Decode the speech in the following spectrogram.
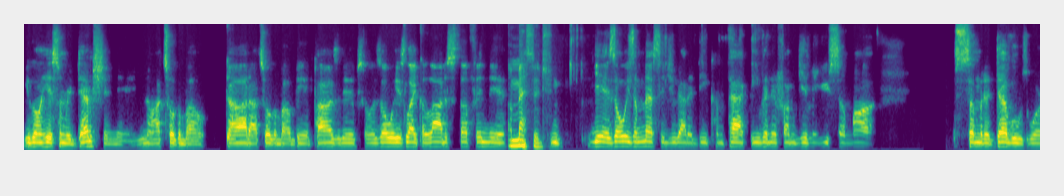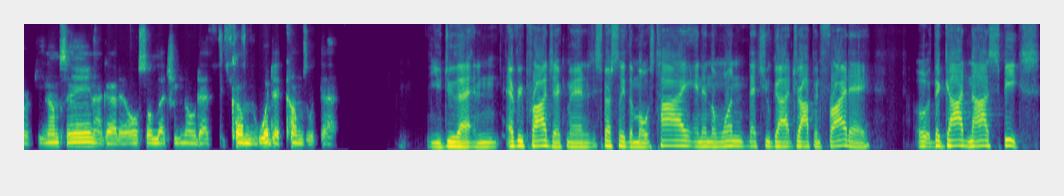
you're going to hear some redemption there. You know, I talk about God, I talk about being positive. So it's always like a lot of stuff in there. A message. You, yeah, it's always a message you got to decompact, even if I'm giving you some uh some of the devil's work. You know what I'm saying? I gotta also let you know that comes what that comes with that. You do that in every project, man, especially the most high, and then the one that you got dropping Friday. Oh, the God Nas speaks.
